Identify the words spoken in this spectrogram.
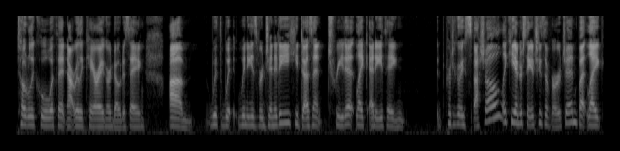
totally cool with it not really caring or noticing um with w- winnie's virginity he doesn't treat it like anything particularly special. Like he understands she's a virgin but like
